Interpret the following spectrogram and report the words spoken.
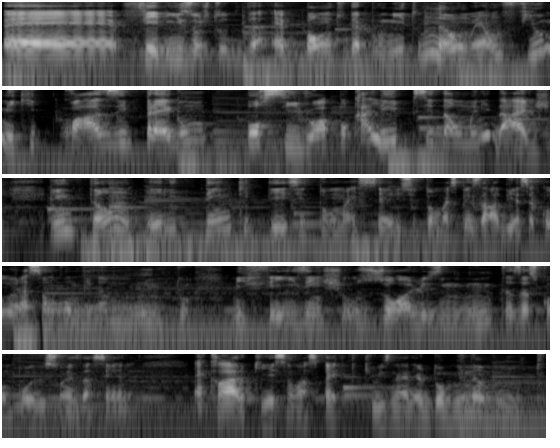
é, feliz, onde tudo é bom, tudo é bonito. Não, é um filme que quase prega um possível apocalipse da humanidade. Então, ele tem que ter esse tom mais sério, esse tom mais pesado, e essa coloração combina muito. Me fez encher os olhos em muitas das composições da cena. É claro que esse é um aspecto que o Snyder domina muito.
